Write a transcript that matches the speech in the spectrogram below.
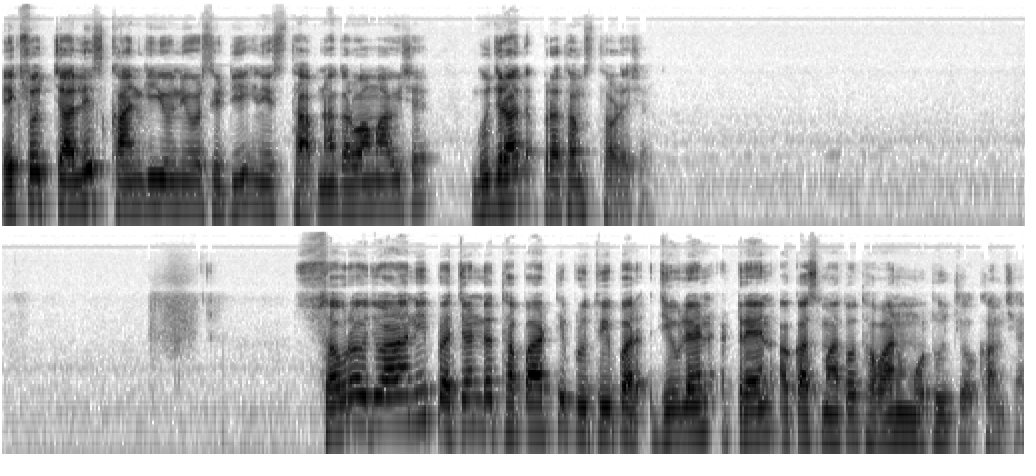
એકસો ચાલીસ ખાનગી યુનિવર્સિટીની સ્થાપના કરવામાં આવી છે. ગુજરાત પ્રથમ સ્થળે છે. સૌરવ જ્વાળાની પ્રચંડ થપાટથી પૃથ્વી પર જીવલેણ ટ્રેન અકસ્માતો થવાનું મોટું જોખમ છે.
